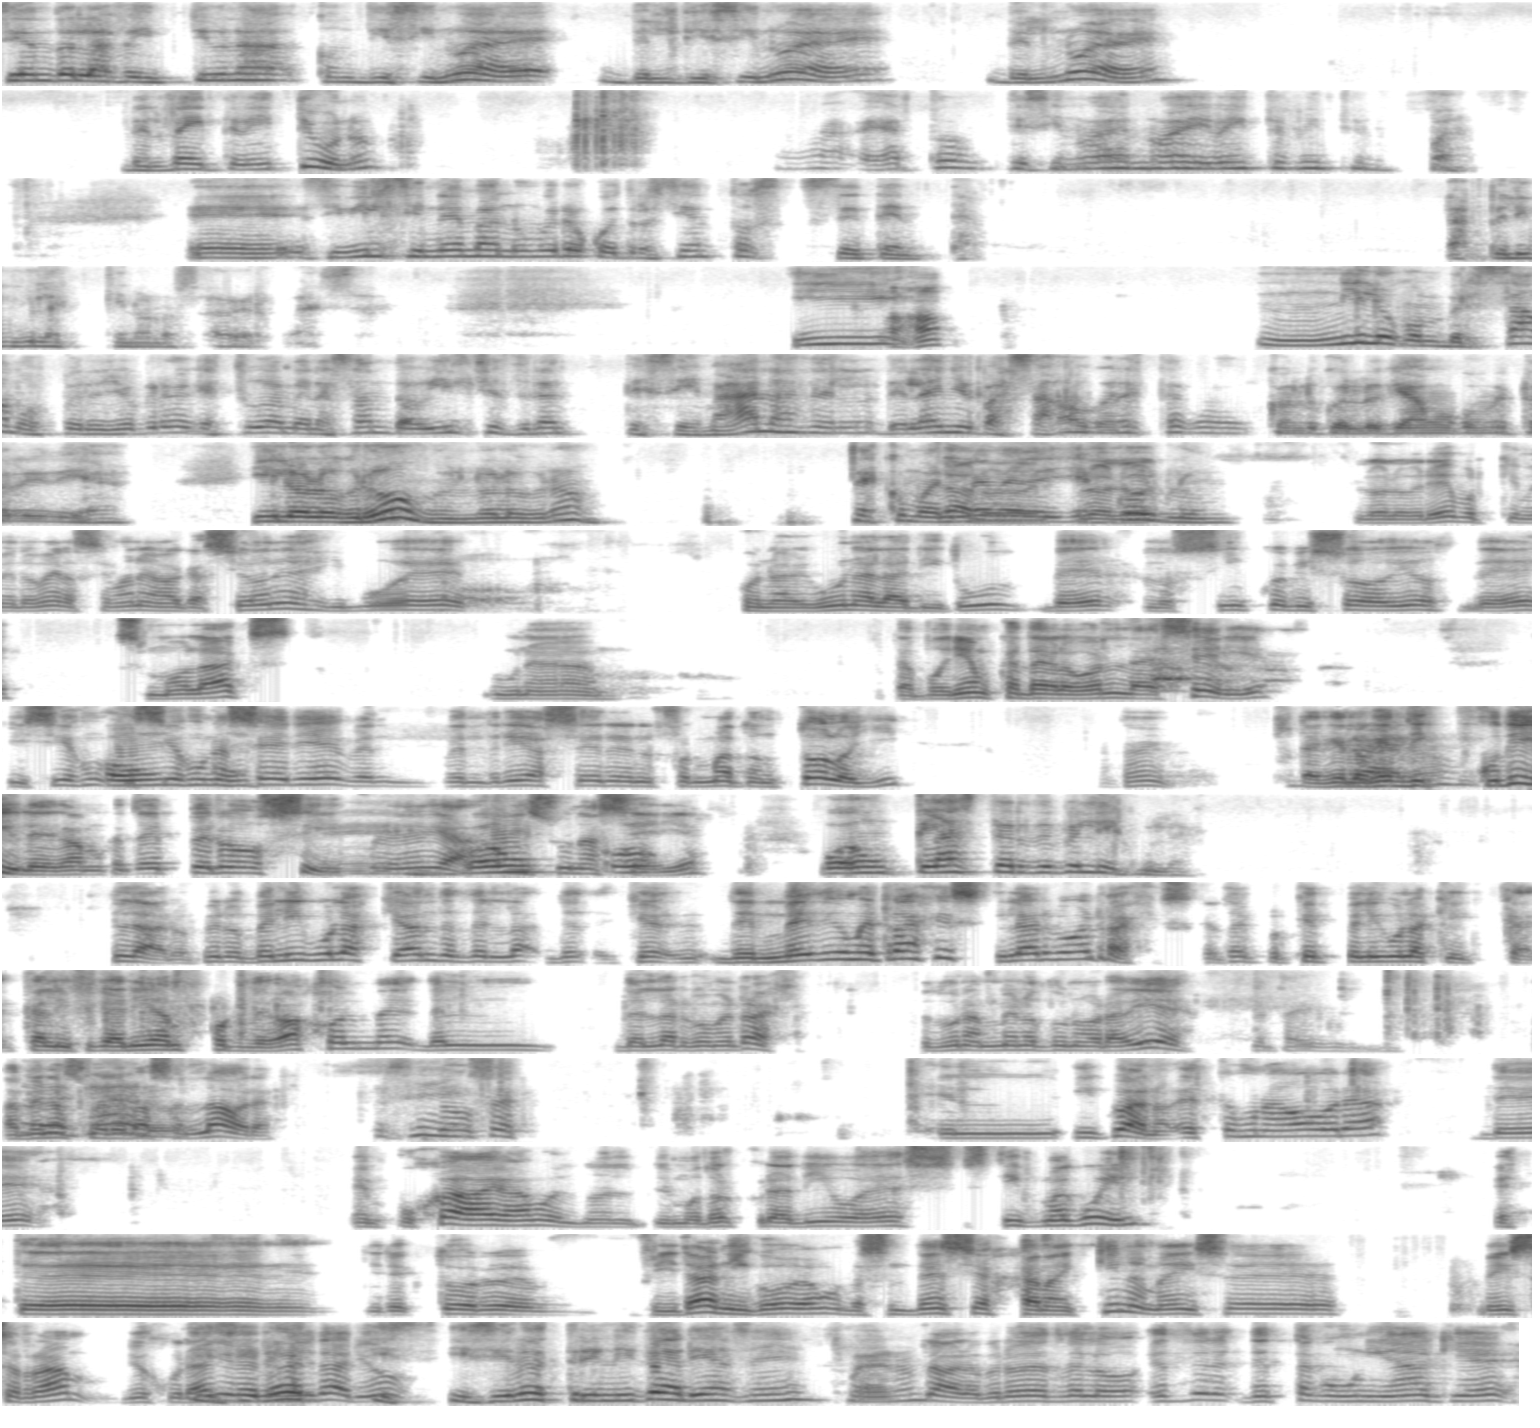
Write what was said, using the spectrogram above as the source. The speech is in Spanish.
siendo las 21 con 19 del 19 del 9 del 2021. Esto, 19, 9 y 20, 21. Bueno. Eh, Civil Cinema número 470. Las películas que no nos avergüenzan. Y ni lo conversamos, pero yo creo que estuve amenazando a Vilches durante semanas del, del año pasado con, esta, con, lo, con, lo, que vamos a comentar hoy día. Y lo logró, lo logró. Es como el claro, meme de Jeff lo, Goldblum. Lo, logré porque me tomé la semana de vacaciones y pude, oh. con alguna latitud, ver los cinco episodios de Small Axe, una, la podríamos catalogarla de serie, y si es, un, y si es una un, serie, vendría a ser en el formato Anthology, que claro. lo que es discutible, digamos, pero sí, eh, ya, un, es una serie. O, es un clúster de películas. Claro, pero películas que van desde la, de, que, de mediometrajes y largometrajes, porque hay películas que ca calificarían por debajo del, del, del, largometraje, que duran menos de una hora diez, apenas claro. sobrepasan la hora. Sí. Entonces, el, y bueno, esto es una obra de empujada, digamos, el, el motor curativo es Steve McQueen, este director británico, digamos, de ascendencia jamaiquina, me dice, me dice Ram, yo juraba que si era no trinitario. Es, y, y, si no es trinitaria, sí, bueno. Claro, pero es de, lo, es de, de esta comunidad que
